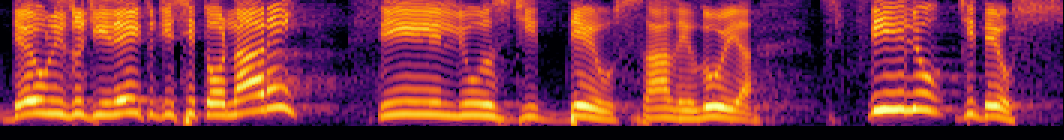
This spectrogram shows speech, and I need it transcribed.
deu-lhes o direito de se tornarem filhos de Deus. Aleluia. Filho de Deus.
